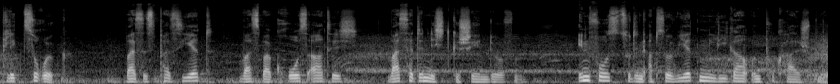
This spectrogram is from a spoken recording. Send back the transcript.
Blick zurück. Was ist passiert? Was war großartig? Was hätte nicht geschehen dürfen? Infos zu den absolvierten Liga- und Pokalspielen.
